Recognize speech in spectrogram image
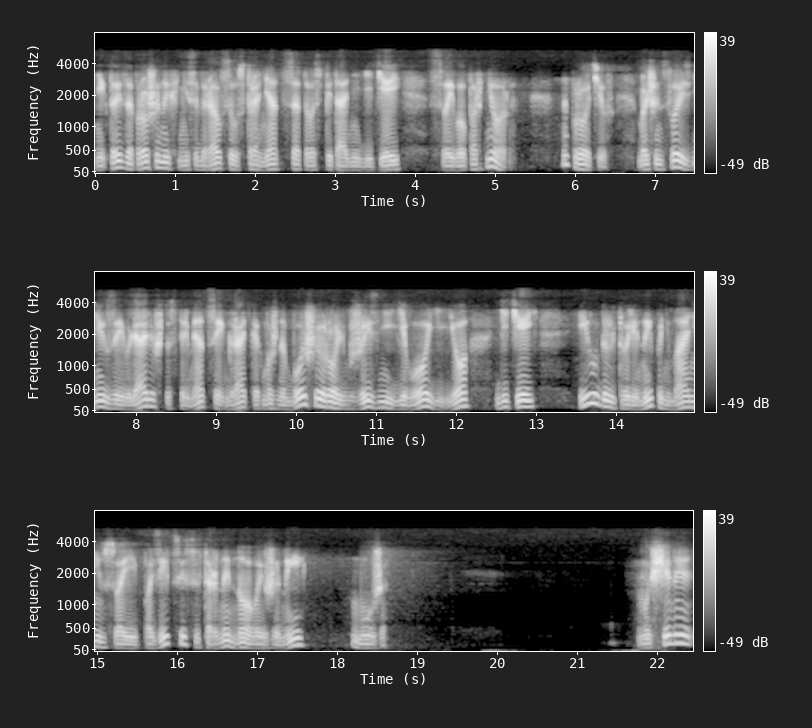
Никто из запрошенных не собирался устраняться от воспитания детей своего партнера. Напротив, большинство из них заявляли, что стремятся играть как можно большую роль в жизни его, ее детей и удовлетворены пониманием своей позиции со стороны новой жены, мужа. Мужчины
